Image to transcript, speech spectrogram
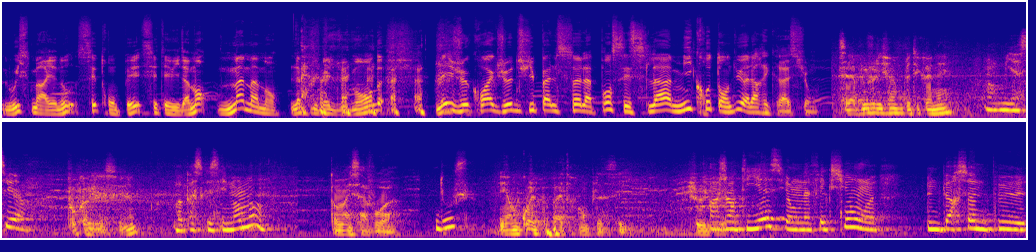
Luis Mariano s'est trompé. C'est évidemment ma maman, la plus belle du monde. Mais je crois que je ne suis pas le seul à penser cela. Micro tendu à la récréation. C'est la plus jolie femme que tu connais? Oh, Bien sûr. Pourquoi bien sûr Bah, parce que c'est maman. Comment est sa voix? Douce. Et en quoi elle peut pas être remplacée? En dire, gentillesse et en affection, euh, une personne peut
